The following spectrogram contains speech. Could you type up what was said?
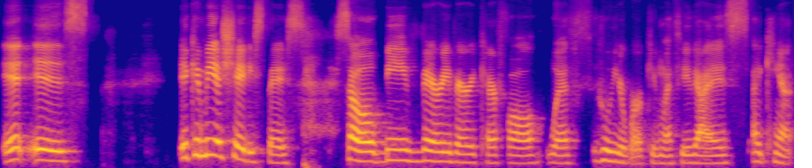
It is, it can be a shady space. So be very, very careful with who you're working with, you guys. I can't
